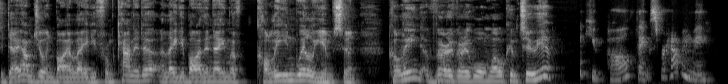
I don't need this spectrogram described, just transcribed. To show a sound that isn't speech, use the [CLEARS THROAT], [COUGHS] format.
Today I'm joined by a lady from Canada, a lady by the name of Colleen Williamson. Colleen, a very, very warm welcome to you. Thank you, Paul. Thanks for having me.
